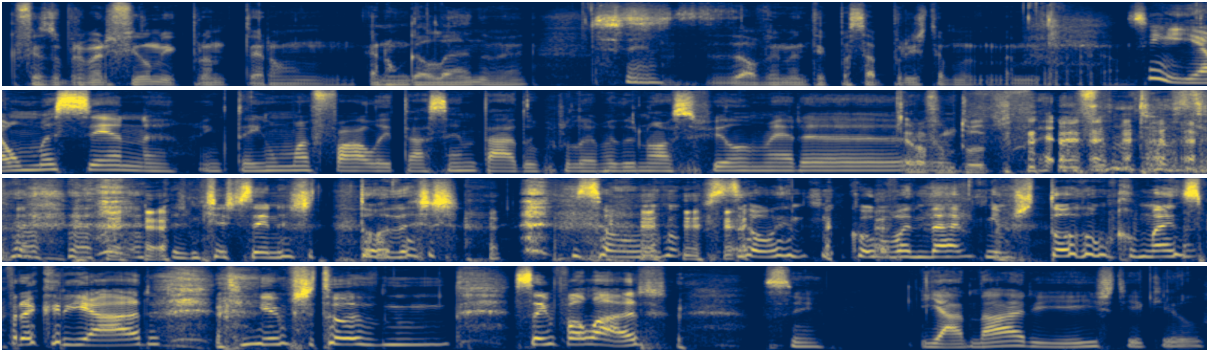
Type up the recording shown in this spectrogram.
que fez o primeiro filme e que pronto, era um, era um galã, não é? Sim. Obviamente ter que passar por isto é uma- é uma- Sim, e é uma cena em que tem uma fala e está sentado. O problema do nosso filme era. Era o filme todo. Era o filme todo. As minhas cenas todas são, são com o Van Damme. Tínhamos todo um romance para criar, tínhamos todo sem falar. Sim. E a andar, e isto e aquilo,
